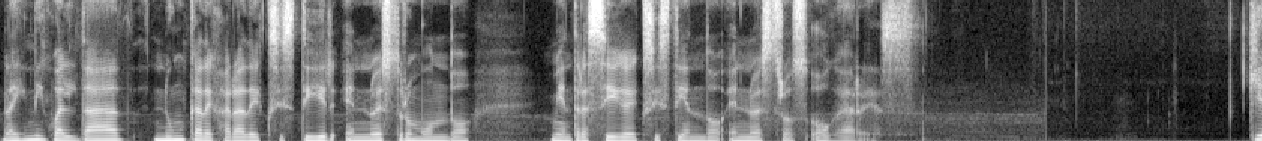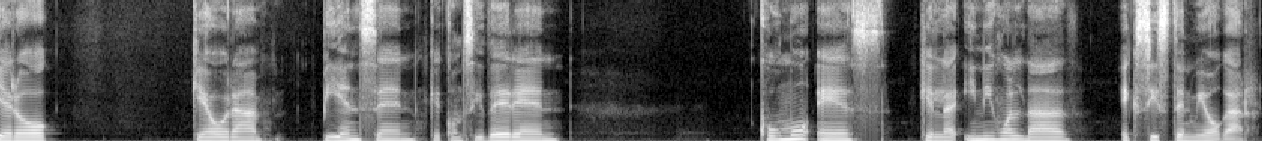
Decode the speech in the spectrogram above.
La inigualdad nunca dejará de existir en nuestro mundo mientras siga existiendo en nuestros hogares. Quiero que ahora piensen, que consideren cómo es que la inigualdad existe en mi hogar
